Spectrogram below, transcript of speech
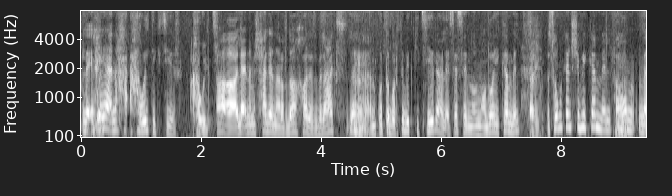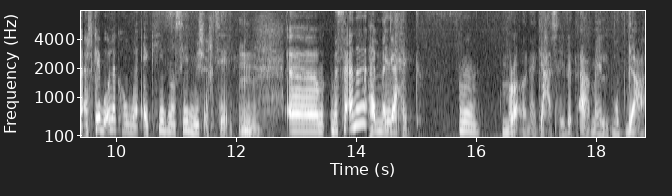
لا الحقيقة أنا ح- حاولت كتير. حاولتي؟ آه آه لا أنا مش حاجة أنا رافضاها خالص بالعكس. لا لا, لا أنا كنت برتبط كتير على أساس إنه الموضوع يكمل. أيوة. بس هو ما كانش بيكمل فهو عشان كده بقول لك هو أكيد نصيب مش اختياري. مم. آم، بس أنا هل نجاحك؟ امرأة ناجحة سيدة أعمال مبدعة.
